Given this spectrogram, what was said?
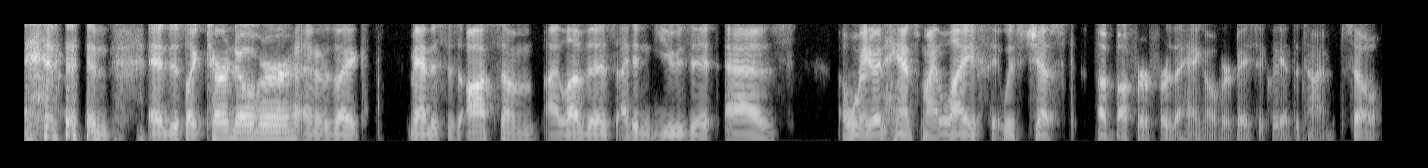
And and and just like turned over and it was like, man, this is awesome. I love this. I didn't use it as a way to enhance my life. It was just a buffer for the hangover basically at the time. So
